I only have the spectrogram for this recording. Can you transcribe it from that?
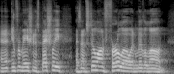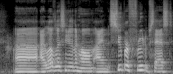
and information, especially as I'm still on furlough and live alone. Uh, I love listening to them at home. I'm super fruit obsessed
